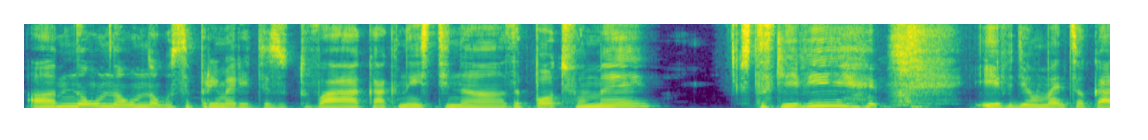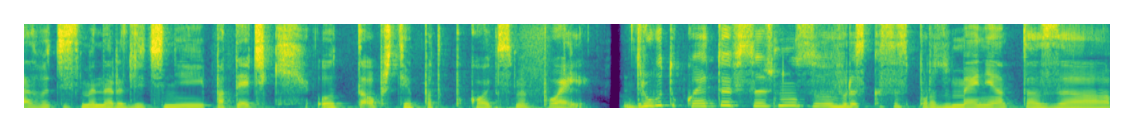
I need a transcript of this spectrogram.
А, много, много, много са примерите за това, как наистина започваме щастливи и в един момент се оказва, че сме на различни пътечки от общия път, по който сме поели. Другото, което е всъщност във връзка с поразуменията за,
